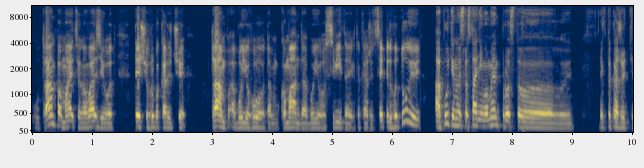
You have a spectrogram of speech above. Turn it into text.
у Трампа мається на увазі, от те, що, грубо кажучи, Трамп або його там команда, або його світа, як то кажуть, це підготують. А Путін ось в останній момент просто, е, як то кажуть,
